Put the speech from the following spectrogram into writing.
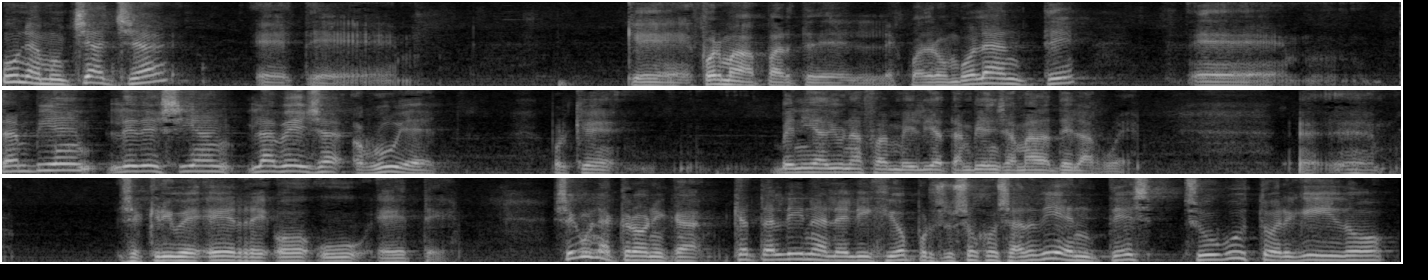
una muchacha este, que formaba parte del escuadrón volante. eh, también le decían la bella Rouet, porque venía de una familia también llamada de la Rue. Se escribe R-O-U-E-T. Según la crónica, Catalina le eligió por sus ojos ardientes, su busto erguido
